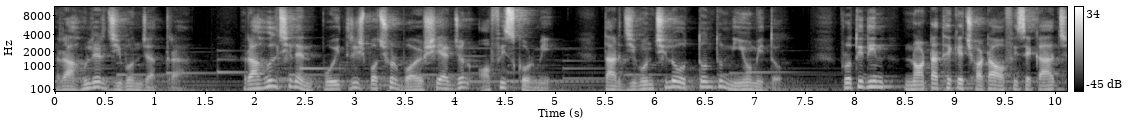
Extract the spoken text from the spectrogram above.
রাহুলের জীবনযাত্রা। রাহুল ছিলেন ৩৫ বছর বয়সী একজন অফিস কর্মী। তার জীবন ছিল অত্যন্ত নিয়মিত। প্রতিদিন নটা থেকে ছটা অফিসে কাজ,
